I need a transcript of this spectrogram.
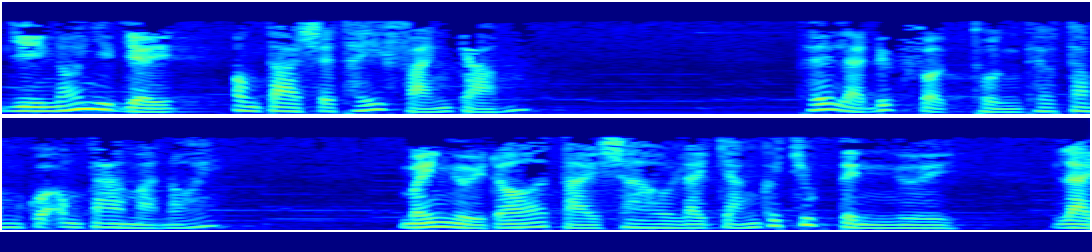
Vì nói như vậy, ông ta sẽ thấy phản cảm. Thế là Đức Phật thuận theo tâm của ông ta mà nói. Mấy người đó tại sao lại chẳng có chút tình người, là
